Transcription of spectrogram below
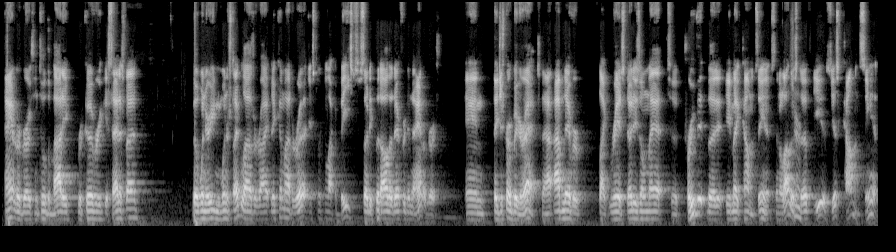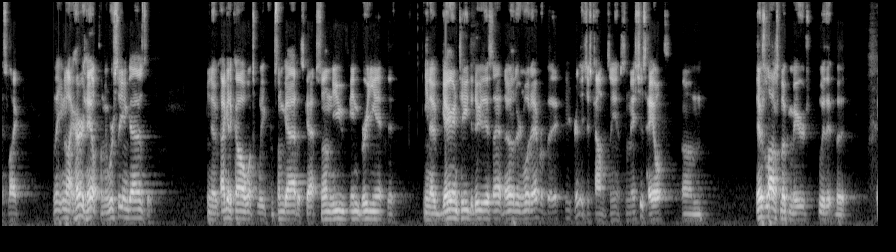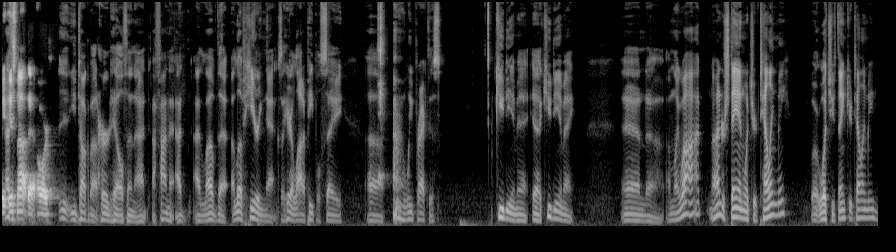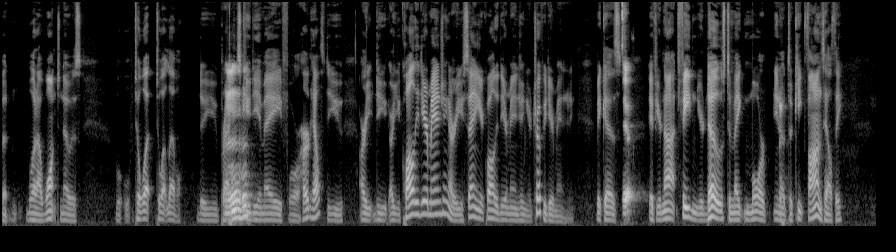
antler growth until the body recovery is satisfied. But when they're eating winter stabilizer right, they come out of the rut just looking like a beast. So they put all that effort into antler growth and they just grow bigger racks. Now, I've never like read studies on that to prove it, but it, it makes common sense. And a lot of Sure. this stuff is just common sense. Like, you know, like herd health. I mean, we're seeing guys that, you know, I get a call once a week from some guy that's got some new ingredient that, you know, guaranteed to do this, that, and the other, and whatever. But it, it really is just common sense. I mean, it's just health. Um, there's a lot of smoke and mirrors with it, but it, it's not that hard. You talk about herd health, and I, I find that I, I love that. I love hearing that because I hear a lot of people say, uh, we practice QDMA, uh, QDMA. And uh, I'm like, well, I, I understand what you're telling me or what you think you're telling me, but what I want to know is to what to what level do you practice Mhm. QDMA for herd health? Do you are you do you are you quality deer managing or are you saying you're quality deer managing, you're trophy deer managing? Because Yep. if you're not feeding your does to make more, you know, to keep fawns healthy,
